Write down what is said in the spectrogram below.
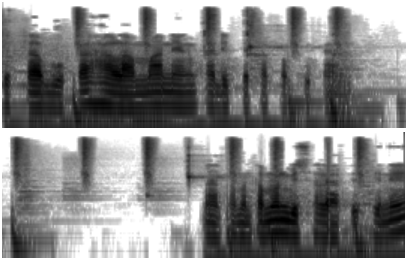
kita buka halaman yang tadi kita kopikan nah teman-teman bisa lihat di sini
